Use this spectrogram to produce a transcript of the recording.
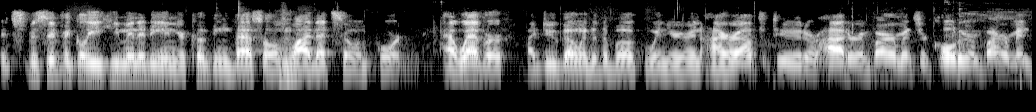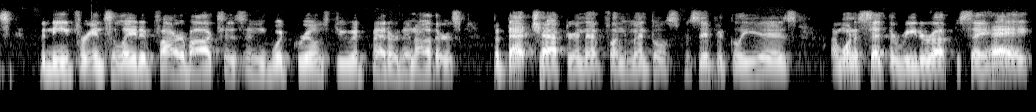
it's specifically humidity in your cooking vessel Mm-hmm. and why that's so important. However, I do go into the book when you're in higher altitude or hotter environments or colder environments, the need for insulated fireboxes and what grills do it better than others. But that chapter and that fundamental specifically is I want to set the reader up to say, hey,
